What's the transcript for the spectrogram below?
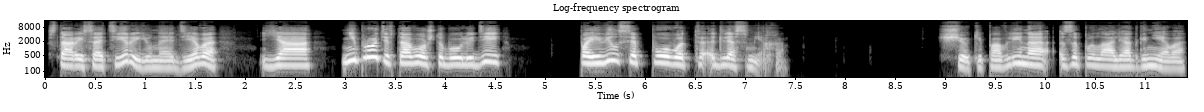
Старый сатир и юная дева. Я не против того, чтобы у людей появился повод для смеха». Щеки павлина запылали от гнева.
